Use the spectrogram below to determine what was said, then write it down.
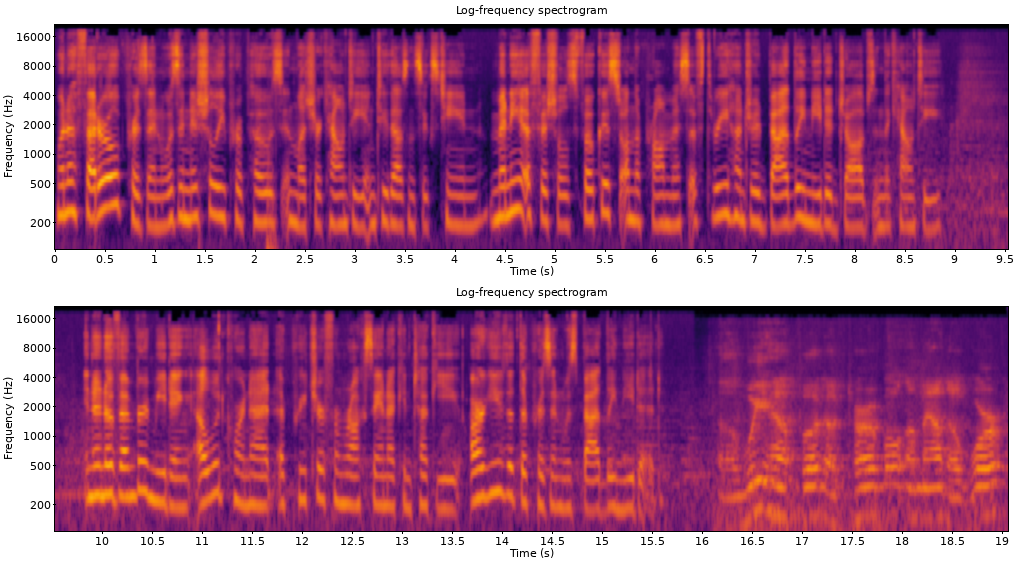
When a federal prison was initially proposed in Letcher County in 2016, many officials focused on the promise of 300 badly needed jobs in the county. In a November meeting, Elwood Cornett, a preacher from Roxana, Kentucky, argued that the prison was badly needed. Uh, we have put a terrible amount of work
